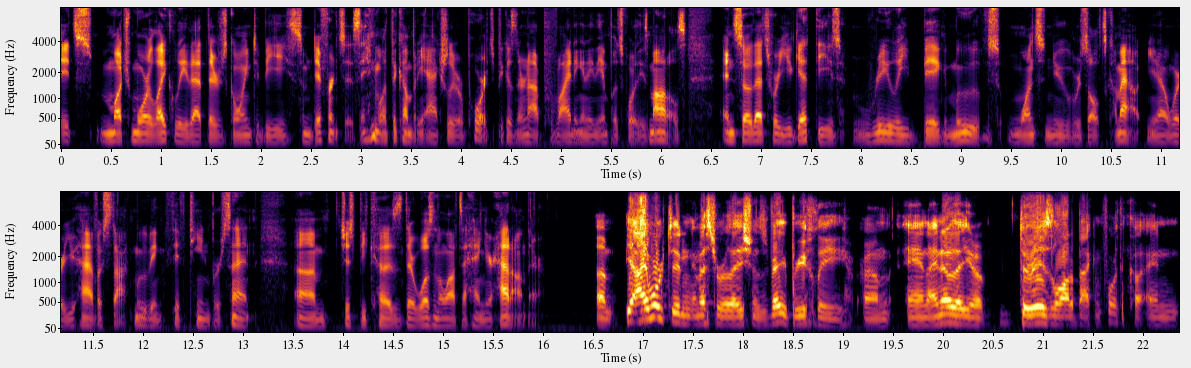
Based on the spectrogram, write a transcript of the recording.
it's much more likely that there's going to be some differences in what the company actually reports because they're not providing any of the inputs for these models. And so that's where you get these really big moves once new results come out, you know, where you have a stock moving 15% um, just because there wasn't a lot to hang your hat on there. Um, yeah, I worked in investor relations very briefly, um, and I know that you know there is a lot of back and forth and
